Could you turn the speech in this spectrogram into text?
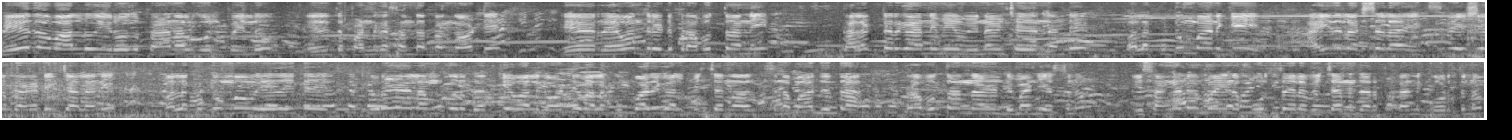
పేదవాళ్ళు ఈరోజు ప్రాణాలు కోల్పోయిళ్ళు. ఏదైతే పండుగ సందర్భం కాబట్టి ఏ రేవంత్ రెడ్డి ప్రభుత్వాన్ని కలెక్టర్ గారిని మేము విన్నవించేది ఏంటంటే వాళ్ళ కుటుంబానికి ఐదు లక్షల ఎక్స్గ్రేషియా ప్రకటించాలని వాళ్ళ కుటుంబం ఏదైతే కూరగాయలు అమ్ముకొని బ్రతికే వాళ్ళు కాబట్టి వాళ్ళకు ఉపాధి కల్పించాల్సిన బాధ్యత ప్రభుత్వం డిమాండ్ చేస్తున్నాం. ఈ సంఘటన పైన పూర్తిస్థాయిలో విచారణ జరపాలని కోరుతున్నాం.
